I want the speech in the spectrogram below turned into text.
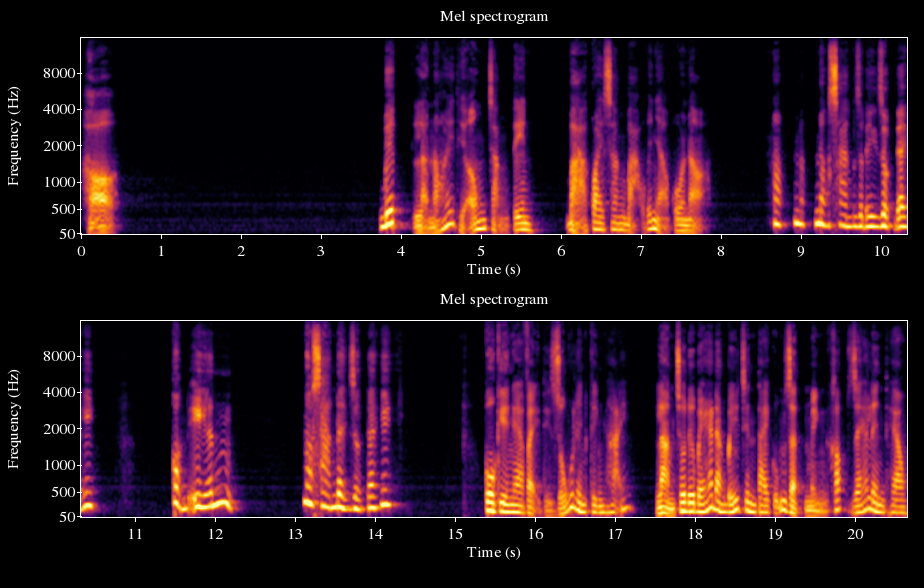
Hờ biết là nói thì ông chẳng tin. Bà quay sang bảo với nhà cô nọ. Nó nó nó sang rồi đây rồi đấy. Còn yến, nó sang đây rồi đấy. Cô kia nghe vậy thì rú lên kinh hãi. Làm cho đứa bé đang bế trên tay cũng giật mình khóc ré lên theo.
